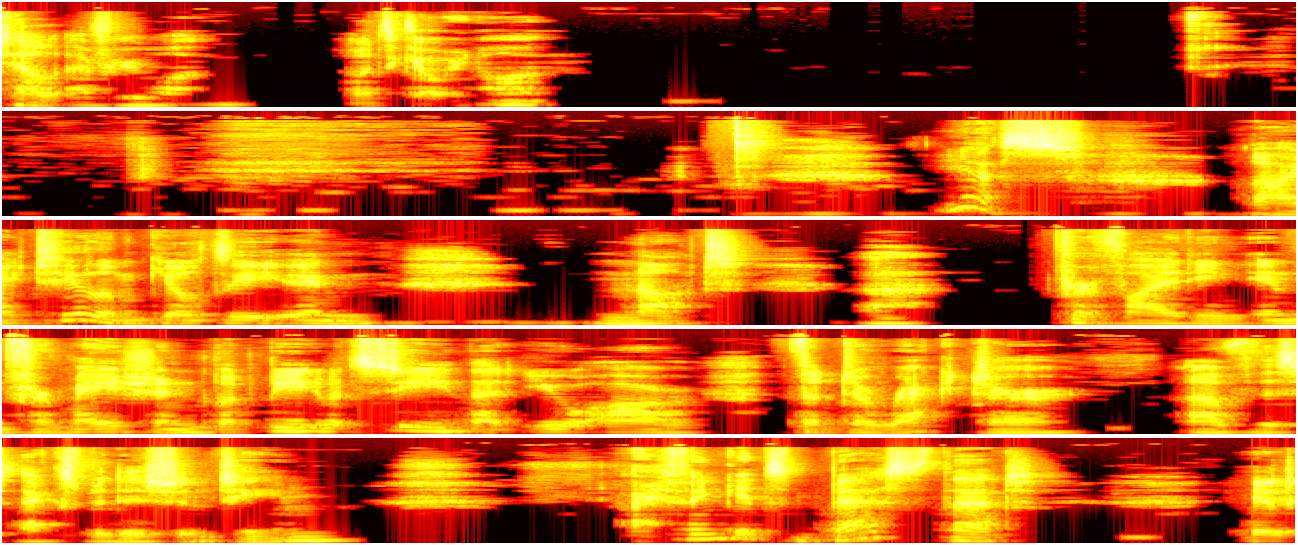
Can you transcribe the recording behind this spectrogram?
tell everyone what's going on? Yes, I too am guilty in not uh, providing information, but be but seeing that you are the director of this expedition team, I think it's best that it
